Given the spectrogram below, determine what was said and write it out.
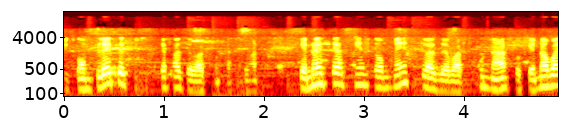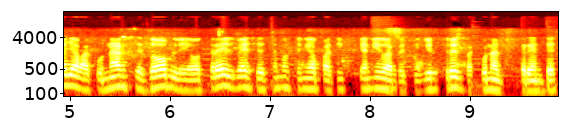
y complete sus sistemas de vacunación. Que no esté haciendo mezclas de vacunas o que no vaya a vacunarse doble o tres veces. Hemos tenido pacientes que han ido a recibir tres vacunas diferentes.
